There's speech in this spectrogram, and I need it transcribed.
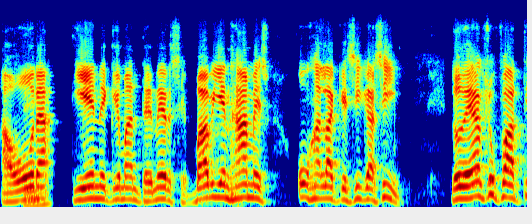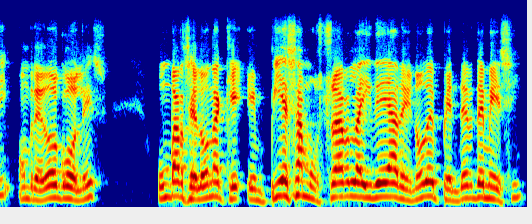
Ahora tiene que mantenerse. Va bien James, ojalá que siga así. Lo de Ansu Fati, hombre, dos goles. Un Barcelona que empieza a mostrar la idea de no depender de Messi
